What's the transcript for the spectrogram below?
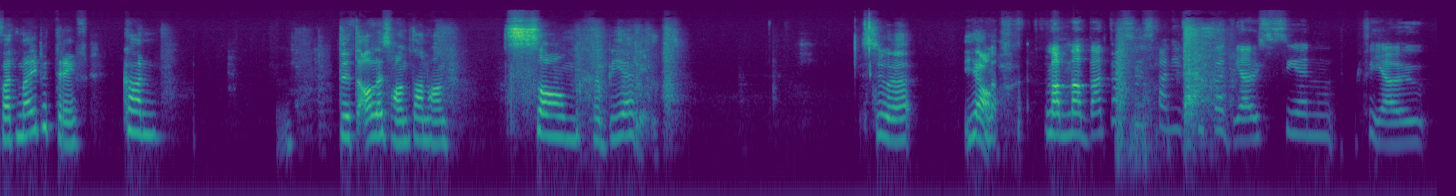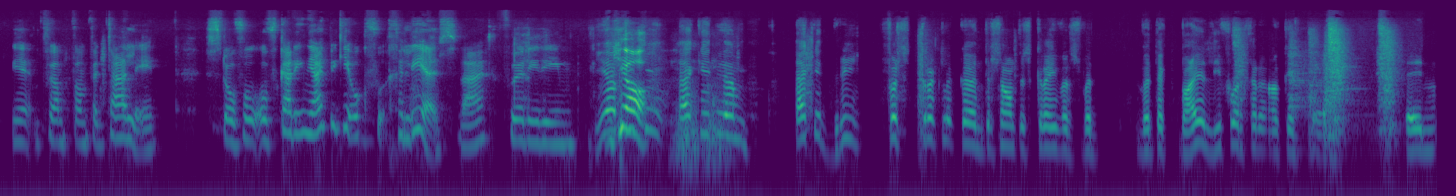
wat my betref kan dit alles hand aan hand saam gebeur het. So ja, Maar maar wat was dus van die goed wat jou seun vir jou ja, van van vertel het? Stoffel of Karin jy het bietjie ook gelees, reg? Voor hierdie Ja, Ja. ja. ek het um, ek het drie verskriklike interessante skrywers wat wat ek baie lief voor geraak het um, en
